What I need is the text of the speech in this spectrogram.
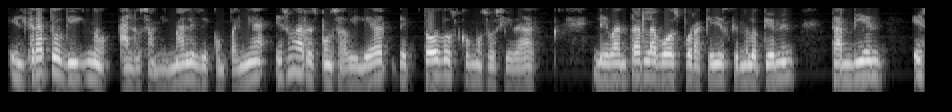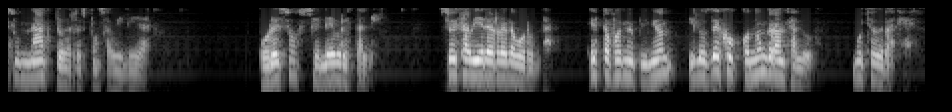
El trato digno a los animales de compañía es una responsabilidad de todos como sociedad. Levantar la voz por aquellos que no lo tienen también es un acto de responsabilidad. Por eso celebro esta ley. Soy Javier Herrera Borunda. Esta fue mi opinión y los dejo con un gran saludo. Muchas gracias.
